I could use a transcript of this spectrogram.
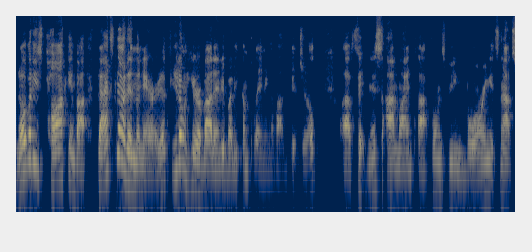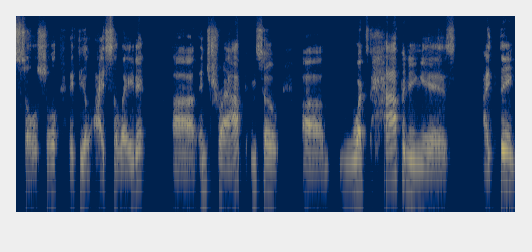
Nobody's talking about that's not in the narrative. You don't hear about anybody complaining about digital uh, fitness, online platforms being boring. It's not social. They feel isolated uh, and trapped. And so, um, what's happening is I think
